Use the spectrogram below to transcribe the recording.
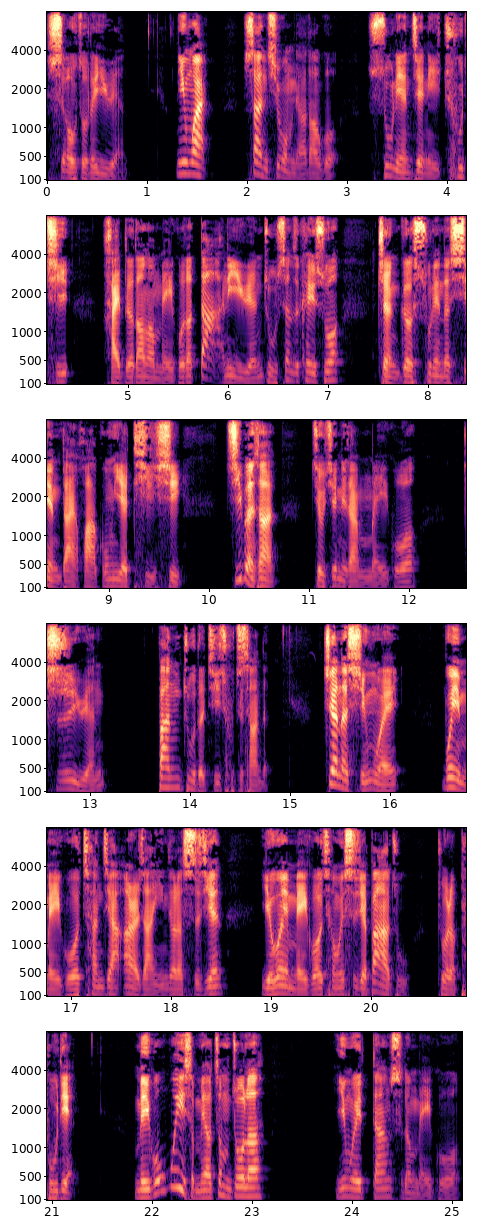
是欧洲的一员。另外，上期我们聊到过，苏联建立初期还得到了美国的大力援助，甚至可以说。整个苏联的现代化工业体系，基本上就建立在美国支援、帮助的基础之上的。这样的行为为美国参加二战赢得了时间，也为美国成为世界霸主做了铺垫。美国为什么要这么做呢？因为当时的美国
